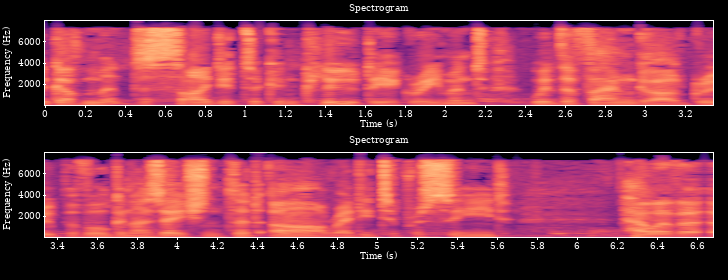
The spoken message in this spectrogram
the government decided to conclude the agreement with the vanguard group of organisations that are ready to proceed. However,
